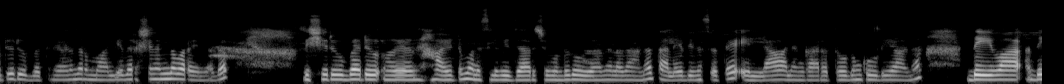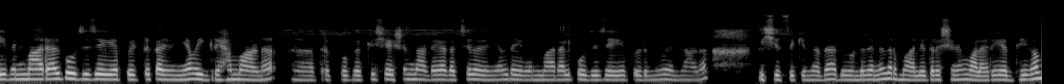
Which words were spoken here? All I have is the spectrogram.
ഒരു രൂപത്തിനെയാണ് നിർമാല്യ ദർശനം എന്ന് പറയുന്നത്. വിശ്വരൂപ ആയിട്ട് മനസ്സിൽ വിചാരിച്ചുകൊണ്ട് തൊഴുക എന്നുള്ളതാണ് തലേ ദിവസത്തെ എല്ലാ അലങ്കാരത്തോടും കൂടിയാണ്. ദൈവ ദേവന്മാരാൽ പൂജ ചെയ്യപ്പെട്ട് കഴിഞ്ഞ വിഗ്രഹമാണ്. തൃപ്പുകയ്ക്ക് ശേഷം നടയടച്ചു കഴിഞ്ഞാൽ ദേവന്മാരാൽ പൂജ ചെയ്യപ്പെടുന്നു എന്നാണ് വിശ്വസിക്കുന്നത്. അതുകൊണ്ട് തന്നെ നിർമ്മാല്യ ദർശനം വളരെയധികം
